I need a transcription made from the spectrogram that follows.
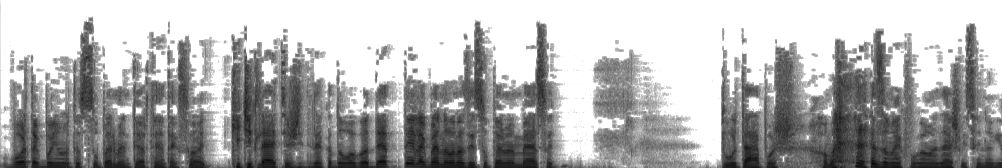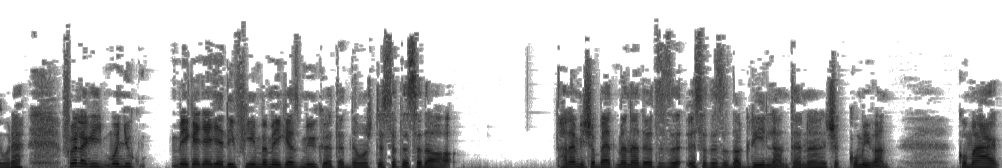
voltak bonyolult a Superman történetek, szóval kicsit leegyszerűsítitek a dolgot, de tényleg benne van azért Supermanben ez, hogy túl tápos, ha már ez a megfogalmazás viszonylag jó rá. Főleg így mondjuk még egy egyedi filmben még ez működhet, de most összeteszed a ha nem is a batman de összeteszed a Green lantern és akkor mi van? Akkor már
